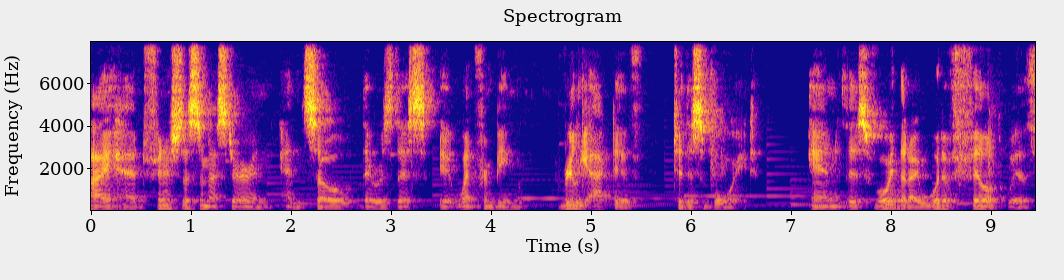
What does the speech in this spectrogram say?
I had finished the semester and and so there was this it went from being really active to this void and this void that I would have filled with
